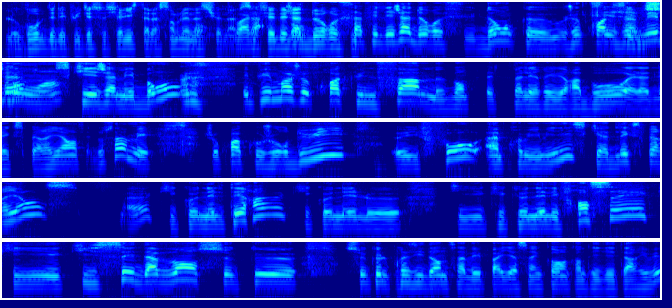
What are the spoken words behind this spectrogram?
le groupe des députés socialistes à l'Assemblée nationale. Ça fait déjà deux refus. Ça fait déjà deux refus. Donc, euh, je crois que jamais bon, hein. ce qui est jamais bon. et puis moi, je crois qu'une femme, bon, peut-être Valérie Rabault, elle a de l'expérience et tout ça, mais je crois qu'aujourd'hui, euh, il faut un Premier ministre qui a de l'expérience, Hein, qui connaît le terrain, qui connaît, le, qui, connaît les Français, qui, qui sait d'avance ce que, ce que le président ne savait pas il y a cinq ans quand il est arrivé,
